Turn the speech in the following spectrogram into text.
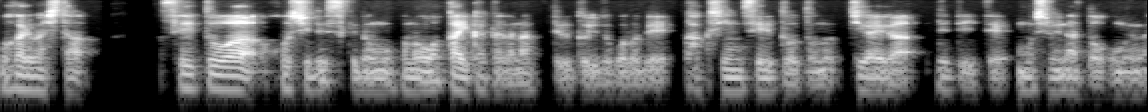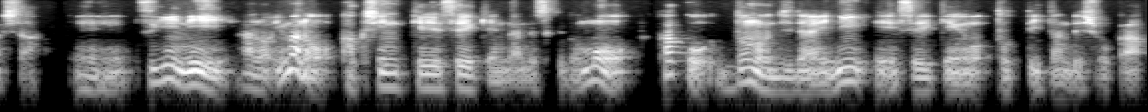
わかりました。政党は保守ですけども、この若い方がなっているというところで、革新政党との違いが出ていて面白いなと思いました。えー、次に、あの今の革新系政権なんですけども、過去どの時代に政権を取っていたんでしょうか？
